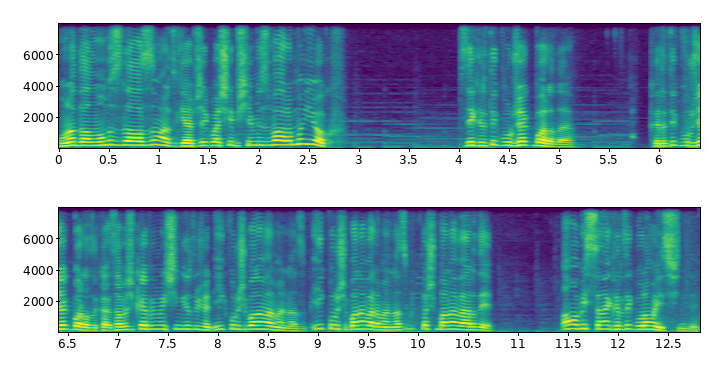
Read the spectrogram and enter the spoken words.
Buna dalmamız lazım artık. Yapacak başka bir şeyimiz var mı? Yok. Bize kritik vuracak bu arada. Kritik vuracak bu arada. Savaşı kaybetmek için girdim şu an. İlk vuruşu bana vermen lazım. İlk vuruşu bana vermen lazım. İlk vuruşu bana verdi. Ama biz sana kritik vuramayız şimdi.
